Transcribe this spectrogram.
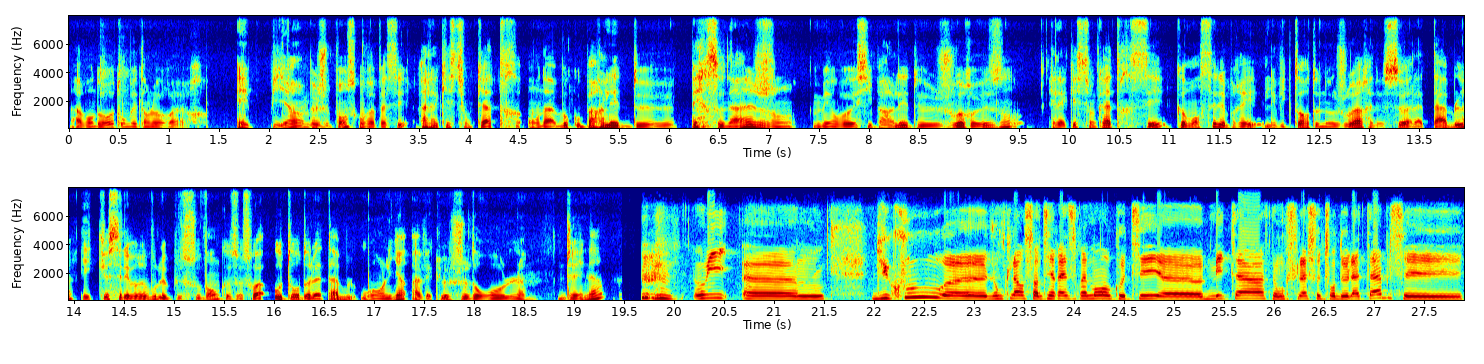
avant de retomber dans l'horreur. Eh bien, ben, je pense qu'on va passer à la question 4. On a beaucoup parlé de personnages, mais on va aussi parler de joueuses. Et la question 4, c'est comment célébrer les victoires de nos joueurs et de ceux à la table, et que célébrez-vous le plus souvent, que ce soit autour de la table ou en lien avec le jeu de rôle? Jaina? Oui, euh, du coup, euh, donc là on s'intéresse vraiment au côté euh, méta, donc slash autour de la table. C'est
